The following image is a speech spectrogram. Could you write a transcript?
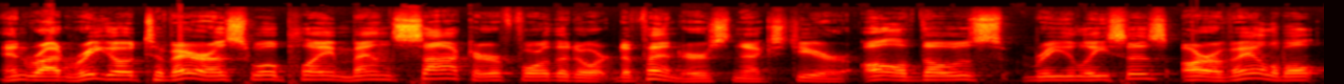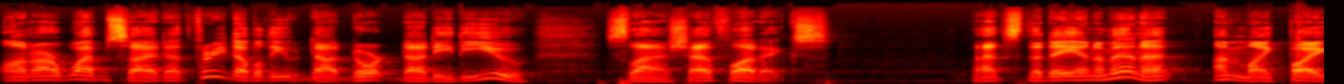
And Rodrigo Taveras will play men's soccer for the Dordt Defenders next year. All of those releases are available on our website at 3w.dordt.edu slash athletics. That's the day in a minute. I'm Mike Biker.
